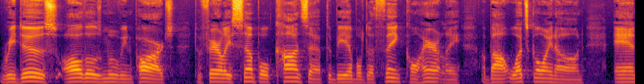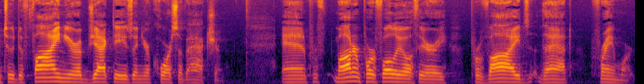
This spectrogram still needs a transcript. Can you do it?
reduce all those moving parts to a fairly simple concept to be able to think coherently about what's going on and to define your objectives and your course of action. And modern portfolio theory provides that framework.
